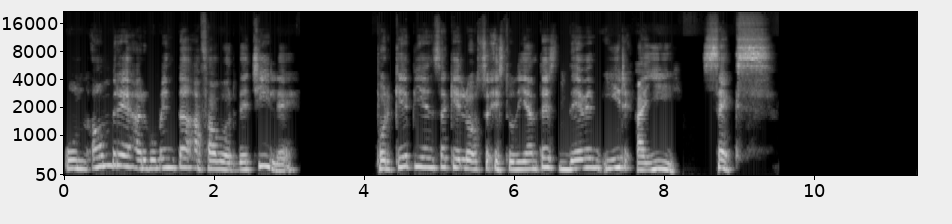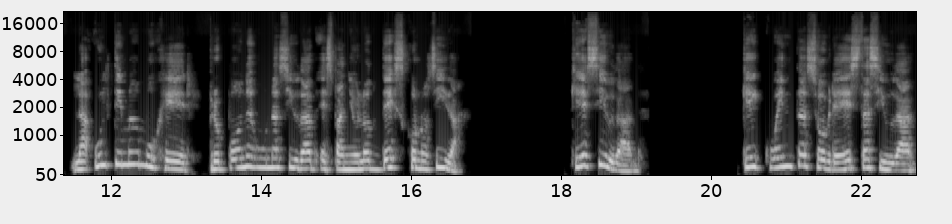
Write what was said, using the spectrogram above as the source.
Un hombre argumenta a favor de Chile. ¿Por qué piensa que los estudiantes deben ir allí? Sex. La última mujer propone una ciudad española desconocida. ¿Qué ciudad? ¿Qué cuenta sobre esta ciudad?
